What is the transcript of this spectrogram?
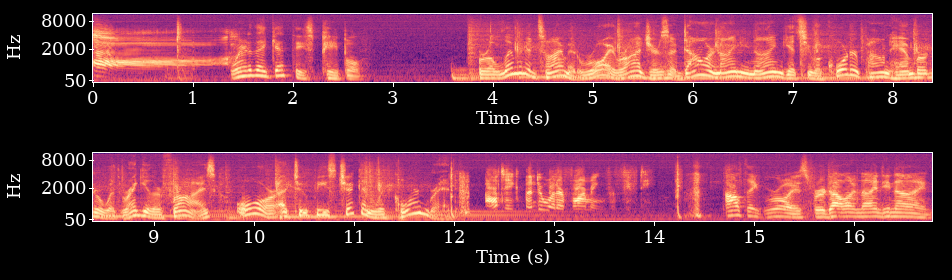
Um, Where do they get these people? For a limited time at Roy Rogers, $1.99 gets you a quarter pound hamburger with regular fries or a two piece chicken with cornbread. I'll take underwater farming for 50. I'll take Roy's for $1.99.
